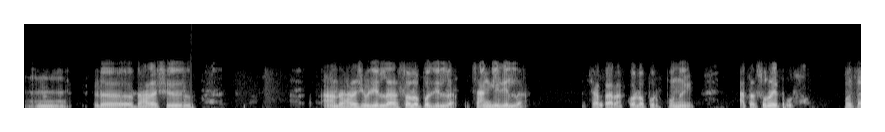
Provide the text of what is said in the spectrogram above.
अं, इकडं धाराशिव अं, धाराशिव जिल्हा सोलापूर जिल्हा सांगली जिल्हा सातारा कोल्हापूर पुणे. आता सुरू आहे पाऊस. हो सर.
